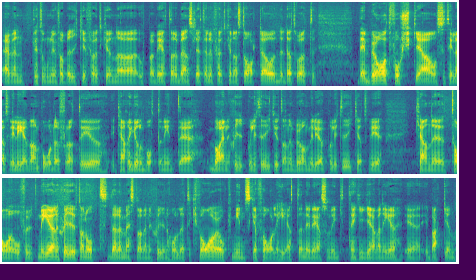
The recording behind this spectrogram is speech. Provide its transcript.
även plutoniumfabriker för att kunna upparbeta det bränslet eller för att kunna starta. Och det, där tror jag att det är bra att forska och se till att vi är ledande på det för att det är ju kanske i grund och botten inte bara energipolitik utan en bra miljöpolitik. Att vi kan eh, ta och få ut mer energi utan något där det mesta av energiinnehållet är kvar och minska farligheten. Det är det som vi tänker gräva ner eh, i backen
